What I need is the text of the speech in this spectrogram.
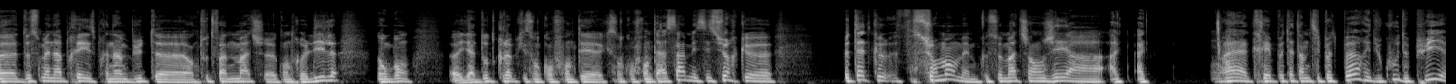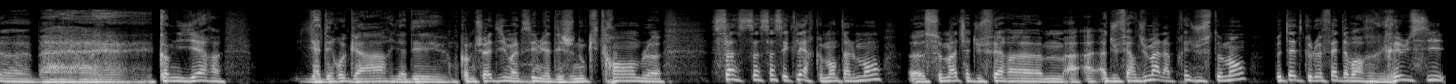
Euh, deux semaines après, ils se prennent un but euh, en toute fin de match euh, contre Lille. Donc bon, il y a d'autres clubs qui sont confrontés, qui sont confrontés à ça, mais c'est sûr que peut-être que, sûrement même, que ce match à a, a, a créé peut-être un petit peu de peur et du coup depuis, bah, comme hier, il y a des regards, il y a des, comme tu as dit Maxime, il y a des genoux qui tremblent. Ça, ça, ça c'est clair que mentalement, euh, ce match a dû faire, euh, a, a dû faire du mal. Après, justement, peut-être que le fait d'avoir réussi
